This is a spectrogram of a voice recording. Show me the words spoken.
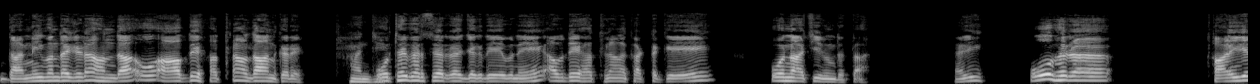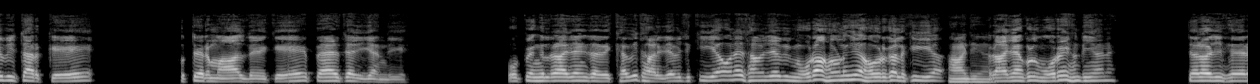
ਦਾਨੀ ਬੰਦਾ ਜਿਹੜਾ ਹੁੰਦਾ ਉਹ ਆਪਦੇ ਹੱਥ ਨਾਲ ਦਾਨ ਕਰੇ। ਹਾਂਜੀ। ਉੱਥੇ ਫਿਰ ਸਿਰ ਜਗਦੇਵ ਨੇ ਆਪਦੇ ਹੱਥ ਨਾਲ ਕੱਟ ਕੇ ਉਹ ਨਾਚੀ ਨੂੰ ਦਿੱਤਾ। ਹੈ ਜੀ ਉਹ ਫਿਰ ਥਾਲੀ ਦੇ ਵਿੱਚ ਧਰ ਕੇ ਉੱਤੇ ਰਮਾਲ ਦੇ ਕੇ ਪੈਰ ਚਲੀ ਜਾਂਦੀ ਹੈ ਉਹ ਪਿੰਗਲ ਰਾਜਾ ਨੇ ਤਾਂ ਦੇਖਿਆ ਵੀ ਥਾਲੀ ਦੇ ਵਿੱਚ ਕੀ ਆ ਉਹਨੇ ਸਮਝਿਆ ਵੀ ਮੋਹਰਾਂ ਹੋਣਗੀਆਂ ਹੋਰ ਗੱਲ ਕੀ ਆ? ਹਾਂਜੀ ਹਾਂ ਰਾਜਿਆਂ ਕੋਲ ਮੋਹਰਾਂ ਹੀ ਹੁੰਦੀਆਂ ਨੇ। ਚਲੋ ਜੀ ਫਿਰ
